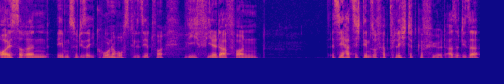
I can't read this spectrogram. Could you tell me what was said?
Äußeren eben zu dieser Ikone hochstilisiert worden, wie viel davon, sie hat sich dem so verpflichtet gefühlt. Also dieser,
